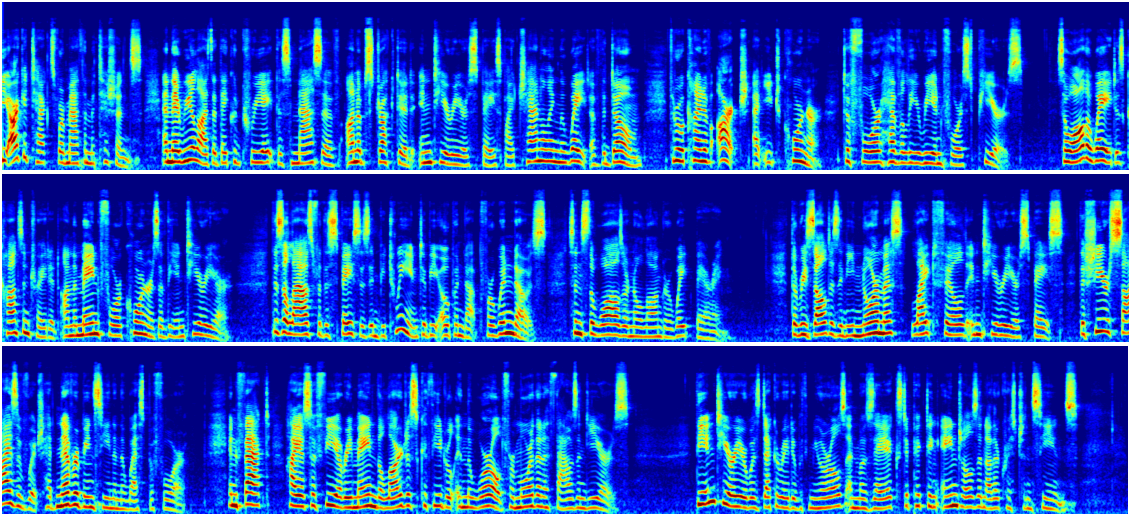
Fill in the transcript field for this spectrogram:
The architects were mathematicians, and they realized that they could create this massive, unobstructed interior space by channeling the weight of the dome through a kind of arch at each corner to four heavily reinforced piers. So all the weight is concentrated on the main four corners of the interior. This allows for the spaces in between to be opened up for windows, since the walls are no longer weight bearing. The result is an enormous, light filled interior space, the sheer size of which had never been seen in the West before. In fact, Hagia Sophia remained the largest cathedral in the world for more than a thousand years. The interior was decorated with murals and mosaics depicting angels and other Christian scenes.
